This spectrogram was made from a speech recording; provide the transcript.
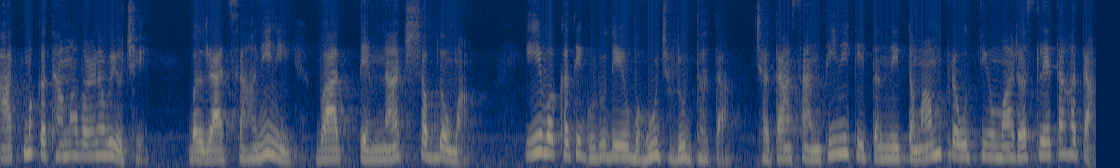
આત્મકથામાં વર્ણવ્યો છે. બલરાજ સાહનીની વાત તેમના જ શબ્દોમાં એ વખતે ગુરુદેવ બહુ જ વૃદ્ધ હતા. છતાં શાંતિનિકેતનની તમામ પ્રવૃત્તિઓમાં રસ લેતા હતા.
